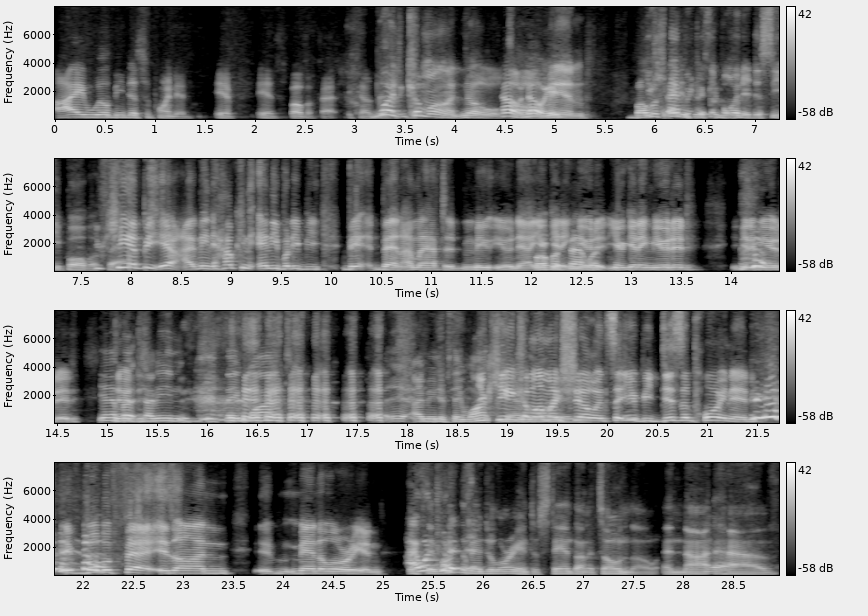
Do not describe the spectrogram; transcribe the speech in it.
I will be disappointed if it's Boba Fett because What? Come on, no, No, oh, no, man. Boba you Fett can't be is the disappointed to see Boba You Fett. can't be. Yeah, I mean, how can anybody be? Ben, ben I'm gonna have to mute you now. You're getting Fett was- muted. You're getting muted. You're getting muted. yeah, Dude. but I mean, they want. I mean, if they want, you can't come on my show and say you'd be disappointed if Boba Fett is on Mandalorian. I would they put want it. the Mandalorian to stand on its own though, and not Yeah. have.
